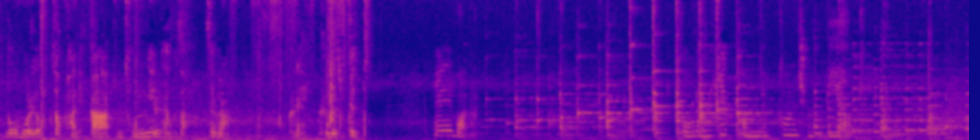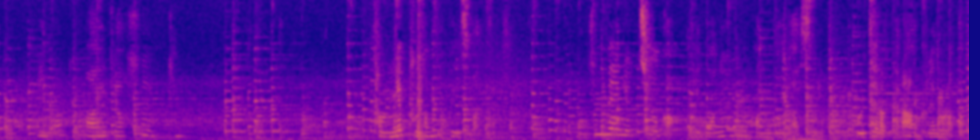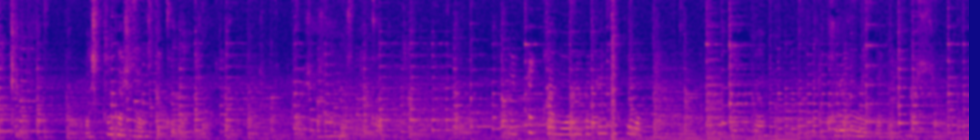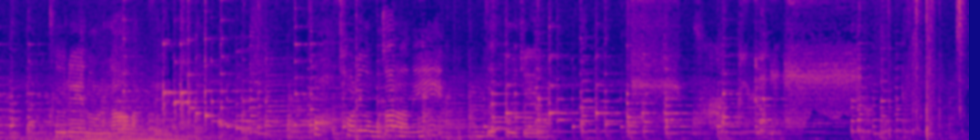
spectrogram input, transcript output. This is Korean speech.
너무 머리가 복잡하니까 좀 정리를 해보자. 세별아. 그래, 그게 좋겠다. 1번. 결혼식 답례품 준비하기. 2번. 아이디어 쓰기. 답례품 상세 페이지 만들기. 신메뉴 추가. 이거는 방금 다 했으니까. 볼테라떼랑 그래놀라 떡볶이입니다. 어, 식품 표시성 스티커 만들기. 만들긴 했어. 그래놀라 만들기. 어, 자리가 모자라네. 근데 또 이제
